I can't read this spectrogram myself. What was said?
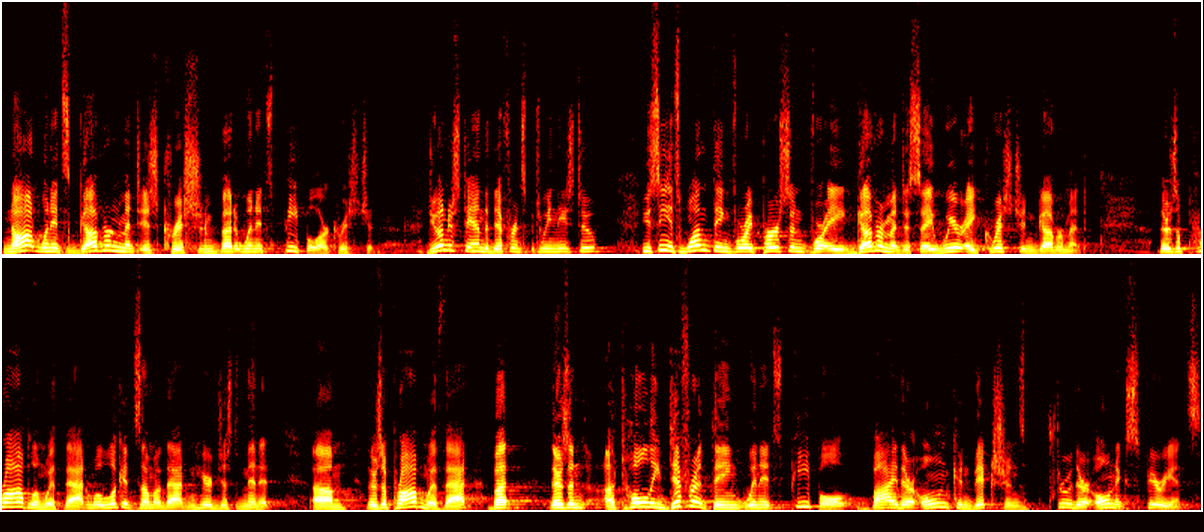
not when its government is Christian, but when its people are Christian. Do you understand the difference between these two? You see, it's one thing for a person, for a government to say, we're a Christian government. There's a problem with that, and we'll look at some of that in here in just a minute. Um, there's a problem with that, but there's an, a totally different thing when it's people, by their own convictions, through their own experience,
